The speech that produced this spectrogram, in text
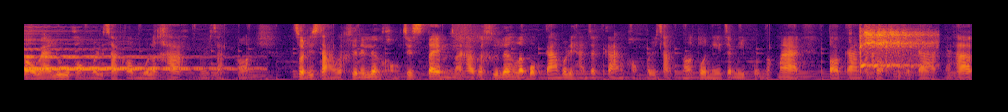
ต่อ value ของบริษัทของมูลค่าของบริษัทเนาะส่วนที่ 3 ก็คือในเรื่องของ System นะครับก็คือเรื่องระบบการบริหารจัดการของบริษัทเนาะตัวนี้จะมีผลมากๆ ต่อการประกอบกิจการนะครับ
